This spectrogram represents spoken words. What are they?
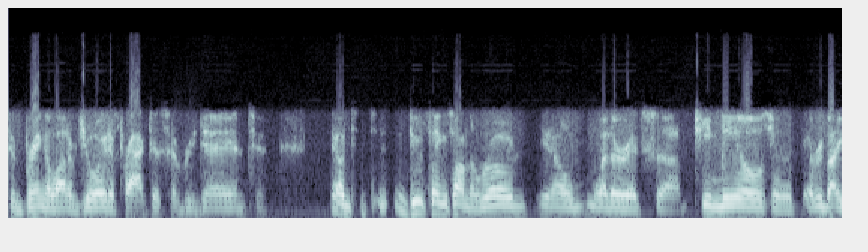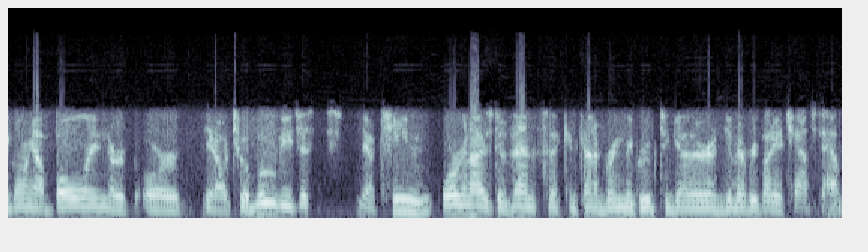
to bring a lot of joy to practice every day and to you know do things on the road you know whether it's uh, team meals or everybody going out bowling or or you know to a movie just you know team organized events that can kind of bring the group together and give everybody a chance to have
